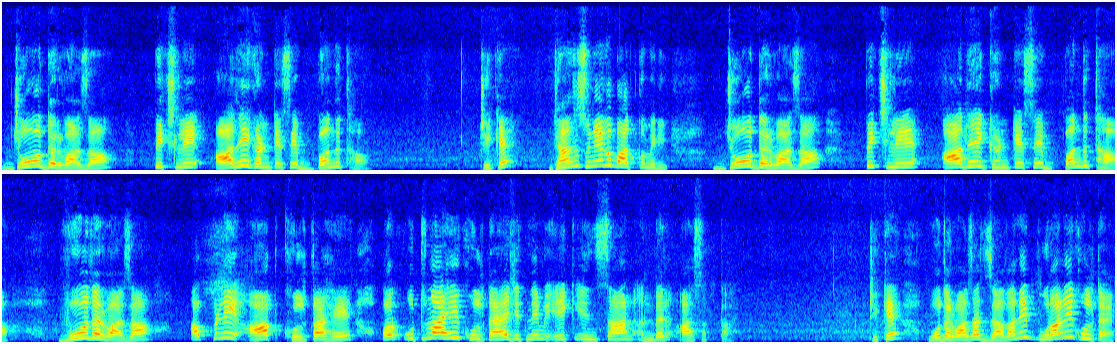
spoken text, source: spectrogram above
जो दरवाज़ा पिछले आधे घंटे से बंद था, ठीक है? ध्यान से सुनिएगा बात को मेरी। जो दरवाज़ा पिछले आधे घंटे से बंद था, वो दरवाज़ा अपने आप खुलता है और उतना ही खुलता है जितने में एक इंसान अंदर आ सकता है। ठीक है? वो दरवाज़ा ज़्यादा नहीं, पूरा नहीं खुलता है।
